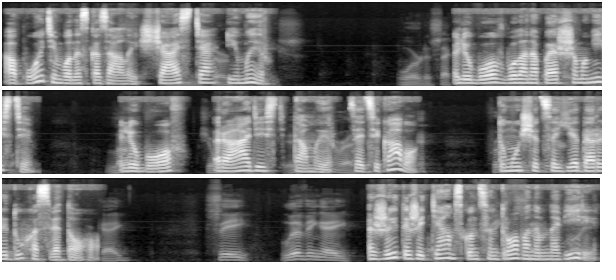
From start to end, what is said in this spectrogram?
А потім вони сказали щастя і мир. Любов була на першому місці. Любов, радість та мир. Це цікаво, тому що це є дари Духа Святого. Жити життям сконцентрованим на вірі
